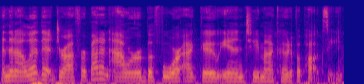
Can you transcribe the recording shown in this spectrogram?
and then I let that dry for about an hour before I go into my coat of epoxy.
